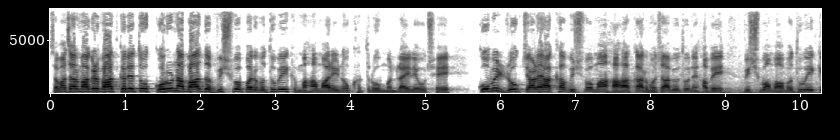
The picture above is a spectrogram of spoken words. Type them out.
સમાચારમાં આગળ વાત કરીએ તો કોરોના બાદ વિશ્વ પર વધુ એક મહામારીનો ખતરો મંડરાઈ રહ્યો છે. કોવિડ રોગચાળે આખા વિશ્વમાં હાહાકાર મચાવ્યો હતો અને હવે વિશ્વમાં વધુ એક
